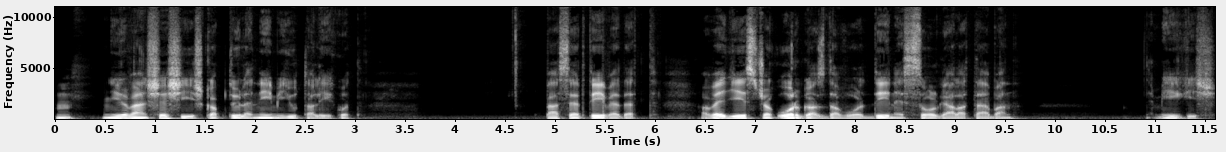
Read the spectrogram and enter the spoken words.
Hm, nyilván Sesi is kap tőle némi jutalékot. Pászer tévedett. A vegyész csak orgazda volt Dénész szolgálatában. De mégis,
